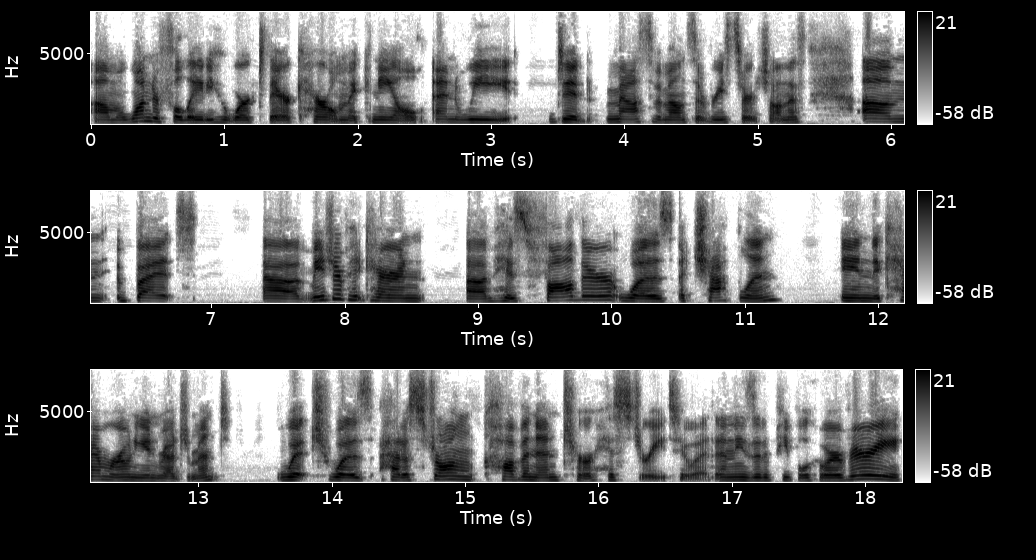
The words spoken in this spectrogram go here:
um, a wonderful lady who worked there, Carol McNeil, and we did massive amounts of research on this. Um, but uh, Major Pitcairn, um, his father was a chaplain in the Cameronian Regiment, which was had a strong Covenanter history to it. And these are the people who are very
